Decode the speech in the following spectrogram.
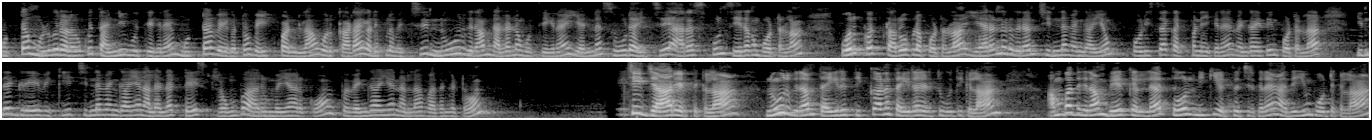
முட்டை முழுகிற அளவுக்கு தண்ணி ஊற்றிக்கிறேன் முட்டை வேகட்டும் வெயிட் பண்ணலாம். ஒரு கடாய் அடுப்பில் வச்சு நூறு கிராம் நல்லெண்ணெய் ஊற்றிக்கிறேன் எண்ணெய் சூடாயிடுச்சு. அரை ஸ்பூன் சீரகம் போட்டுடலாம். ஒரு கொத் கருவேப்பிலை போட்டுடலாம். இரநூறு கிராம் சின்ன வெங்காயம் பொடிசாக கட் பண்ணிக்கிறேன். வெங்காயத்தையும் போட்டுடலாம். இந்த கிரேவிக்கு சின்ன வெங்காயம் நல்லெண்ணெய் டேஸ்ட் ரொம்ப அருமையாக இருக்கும். இப்போ வெங்காயம் நல்லா வதங்கட்டும். மிக்சி ஜார் எடுத்துக்கலாம். நூறு கிராம் தயிர் திக்கான தயிராக எடுத்து ஊற்றிக்கலாம் ஐம்பது கிராம் வேர்க்கடல தோல் நீக்கி எடுத்து வச்சுருக்கிறேன். அதையும் போட்டுக்கலாம்.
